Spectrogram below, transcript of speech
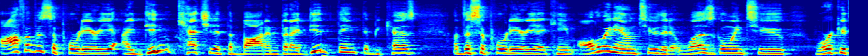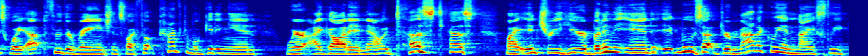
off of a support area. I didn't catch it at the bottom, but I did think that because of the support area it came all the way down to that it was going to work its way up through the range. And so I felt comfortable getting in where I got in. Now it does test my entry here, but in the end, it moves up dramatically and nicely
